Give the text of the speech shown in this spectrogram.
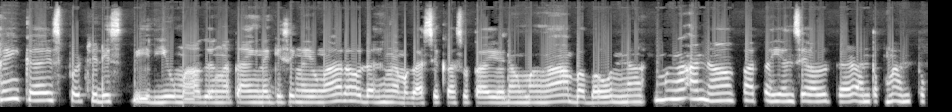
Hi guys, for today's video, maaga nga tayong nagising ngayong araw dahil nga mag-asikaso tayo ng mga babaon ng mga anak. At ayan si Alter, antok na antok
